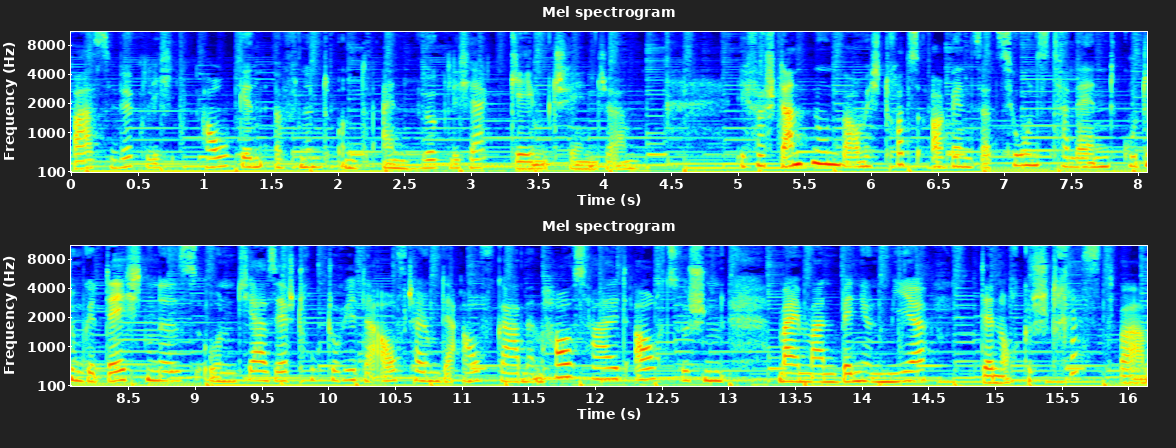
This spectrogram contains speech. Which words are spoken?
war es wirklich augenöffnend und ein wirklicher Gamechanger. Ich verstand nun, warum ich trotz Organisationstalent, gutem Gedächtnis und ja sehr strukturierter Aufteilung der Aufgaben im Haushalt auch zwischen meinem Mann Benny und mir dennoch gestresst war.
